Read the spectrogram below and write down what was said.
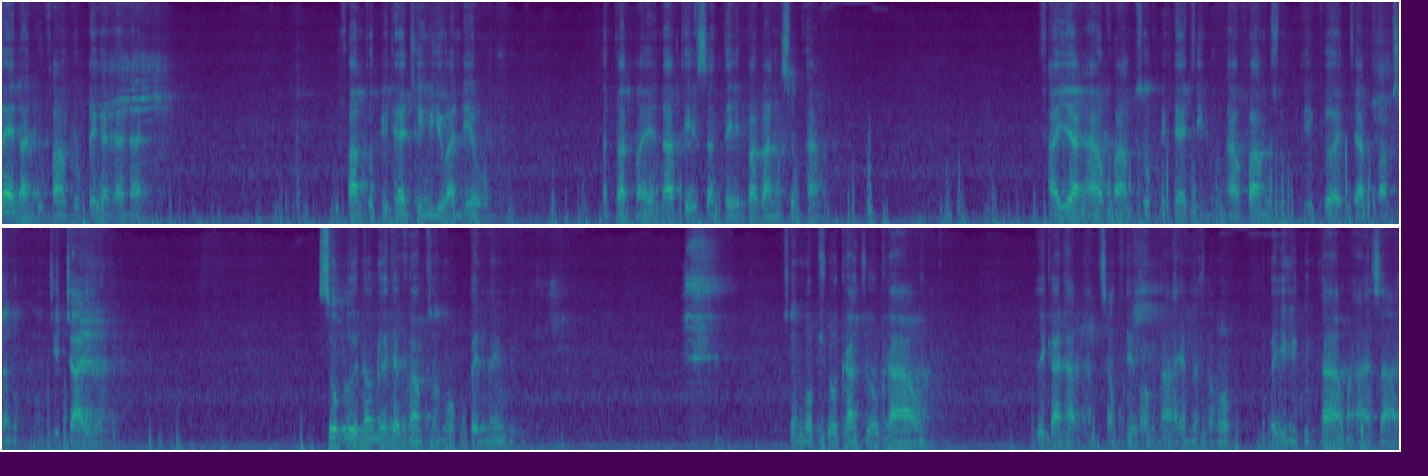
แน่นอนคือความทุกข์ด้วยกันนั้นนะความทุกข์ที่แท้จริงมีอยู่อันเดียวท่านตรัดไว้นาติสันติปรังสุขังใครอยากหาความสุขที่แท้จริงหาความสุขที่เกิดจากความสงบของจิตใจ สุขอื่นนอกเหนือจากความสงบเป็นไม่มีสงบชั่วครั้งชั่วคราวด้วยการหัดทำสมาธิภาวนาให้มันสงบก็ยังมีคุณค่ามหาศาล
